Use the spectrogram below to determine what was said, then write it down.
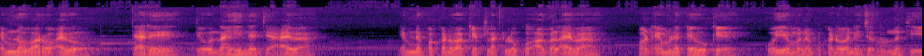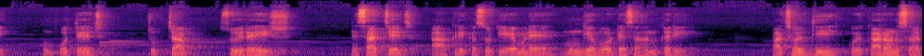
એમનો વારો આવ્યો ત્યારે તેઓ નાહીને ત્યાં આવ્યા. એમને પકડવા કેટલાક લોકો આગળ આવ્યા, પણ એમણે કહ્યું કે, કોઈએ મને પકડવાની જરૂર નથી. હું પોતે જ ચૂપચાપ સૂઈ રહીશ. ને સાચે જ આ આકરી કસોટી એમણે મૂંગે મોઢે સહન કરી. પાછળથી કોઈ કારણસર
